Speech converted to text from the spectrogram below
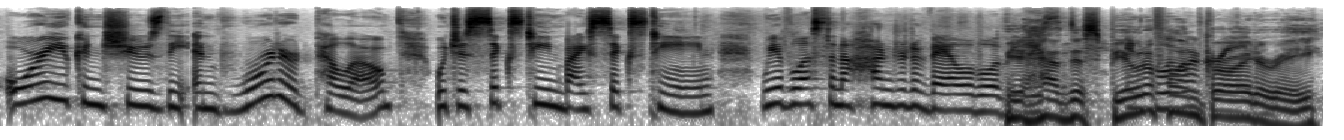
or you can choose the embroidered pillow, which is 16 by 16. We have less than 100 available of We these. have this beautiful embroidery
